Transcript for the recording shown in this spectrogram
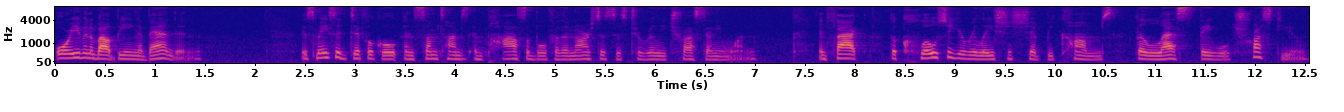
or even about being abandoned. This makes it difficult and sometimes impossible for the narcissist to really trust anyone. In fact, the closer your relationship becomes, the less they will trust you.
